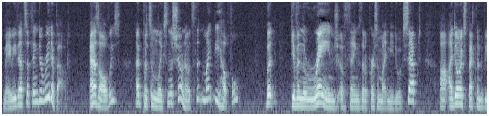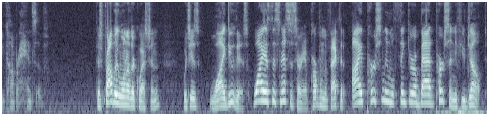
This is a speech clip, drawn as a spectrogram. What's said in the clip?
maybe that's a thing to read about. As always, I've put some links in the show notes that might be helpful, but given the range of things that a person might need to accept, uh, I don't expect them to be comprehensive. There's probably one other question, which is why do this? Why is this necessary, apart from the fact that I personally will think you're a bad person if you don't?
